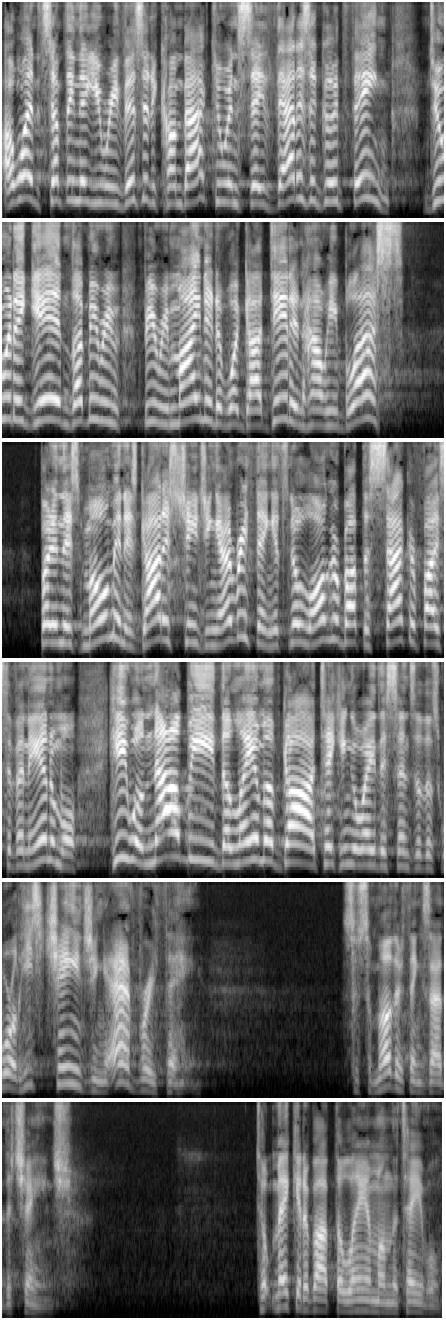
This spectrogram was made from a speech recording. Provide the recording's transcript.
I want something that you revisit to come back to and say, that is a good thing. Do it again. Let me re- be reminded of what God did and how He blessed. But in this moment, as God is changing everything, it's no longer about the sacrifice of an animal. He will now be the Lamb of God taking away the sins of this world. He's changing everything. So, some other things had to change. Don't make it about the lamb on the table.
